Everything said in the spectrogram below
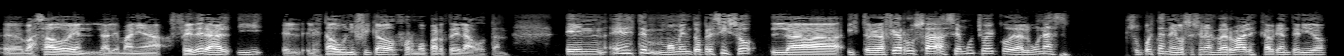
eh, basado en la Alemania federal y el, Estado unificado formó parte de la OTAN. En, en, este momento preciso, la historiografía rusa hace mucho eco de algunas supuestas negociaciones verbales que habrían tenido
